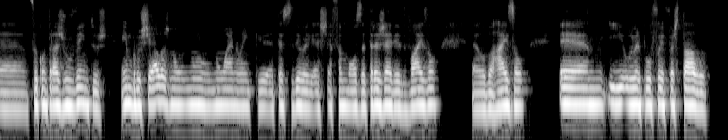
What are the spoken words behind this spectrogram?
uh, foi contra a Juventus em Bruxelas, num, num, num, ano em que até se deu a, a famosa tragédia de Weisel, ou da Heysel, um, e o Liverpool foi afastado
